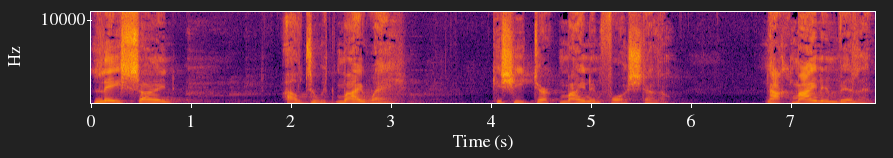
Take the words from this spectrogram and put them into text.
Lässt sein, I'll do it my way, geschieht durch meine Vorstellung, nach meinem Willen,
